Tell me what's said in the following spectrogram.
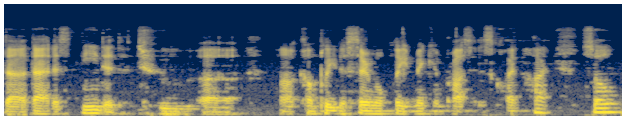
that, that is needed to uh, complete the thermal plate making process is quite high. So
